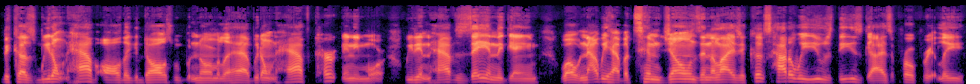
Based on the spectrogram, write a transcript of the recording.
because we don't have all the dogs we would normally have. We don't have Kirk anymore. We didn't have Zay in the game. Well, now we have a Tim Jones and Elijah Cooks. How do we use these guys appropriately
